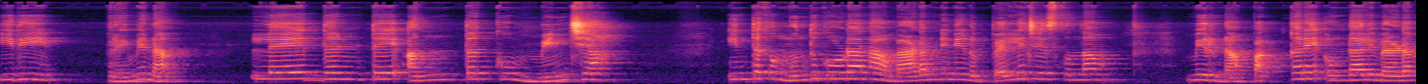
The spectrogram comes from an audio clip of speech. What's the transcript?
ఇది ప్రేమిన? లేదంటే అంతకు మించా? ఇంతకు ముందు కూడా నా మేడంని నేను పెళ్ళి చేసుకుందాం మీరు నా పక్కనే ఉండాలి మేడం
